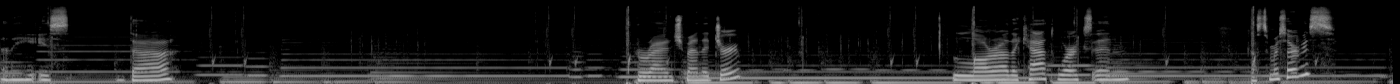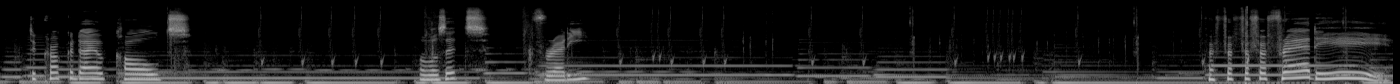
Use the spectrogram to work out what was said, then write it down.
And he is the branch manager. Laura the cat works in customer service. The crocodile called. What was it? Freddy. F -f -f Freddy.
